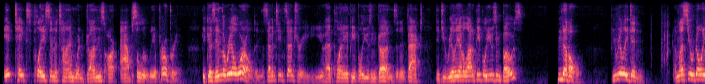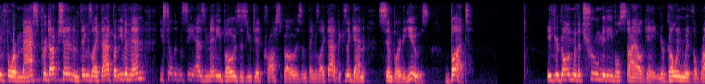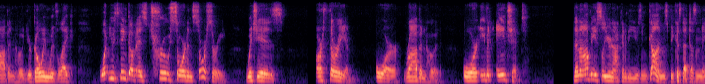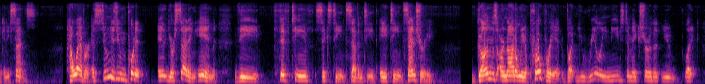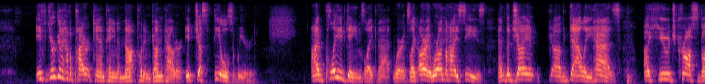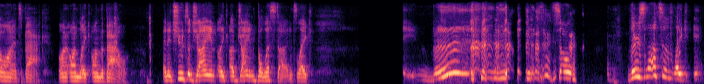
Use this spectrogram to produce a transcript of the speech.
it takes place in a time when guns are absolutely appropriate. Because in the real world, in the 17th century, you had plenty of people using guns. And in fact, did you really have a lot of people using bows? No, you really didn't. Unless you were going for mass production and things like that. But even then, you still didn't see as many bows as you did crossbows and things like that because again simpler to use but if you're going with a true medieval style game you're going with the robin hood you're going with like what you think of as true sword and sorcery which is arthurian or robin hood or even ancient then obviously you're not going to be using guns because that doesn't make any sense however as soon as you put it in your setting in the 15th, 16th, 17th, 18th century, guns are not only appropriate, but you really need to make sure that you like if you're going to have a pirate campaign and not put in gunpowder, it just feels weird. I've played games like that where it's like, all right, we're on the high seas, and the giant uh, the galley has a huge crossbow on its back, on, on like on the bow, and it shoots a giant like a giant ballista, and it's like, I think that's- so there's lots of like it,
